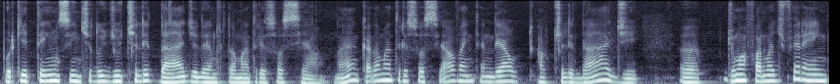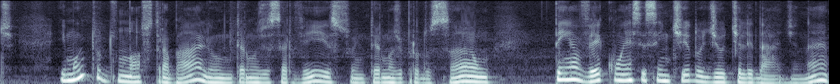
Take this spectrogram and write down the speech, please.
Porque tem um sentido de utilidade dentro da matriz social. Né? Cada matriz social vai entender a, utilidade uh, de uma forma diferente. E muito do nosso trabalho, em termos de serviço, em termos de produção, tem a ver com esse sentido de utilidade. Né?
